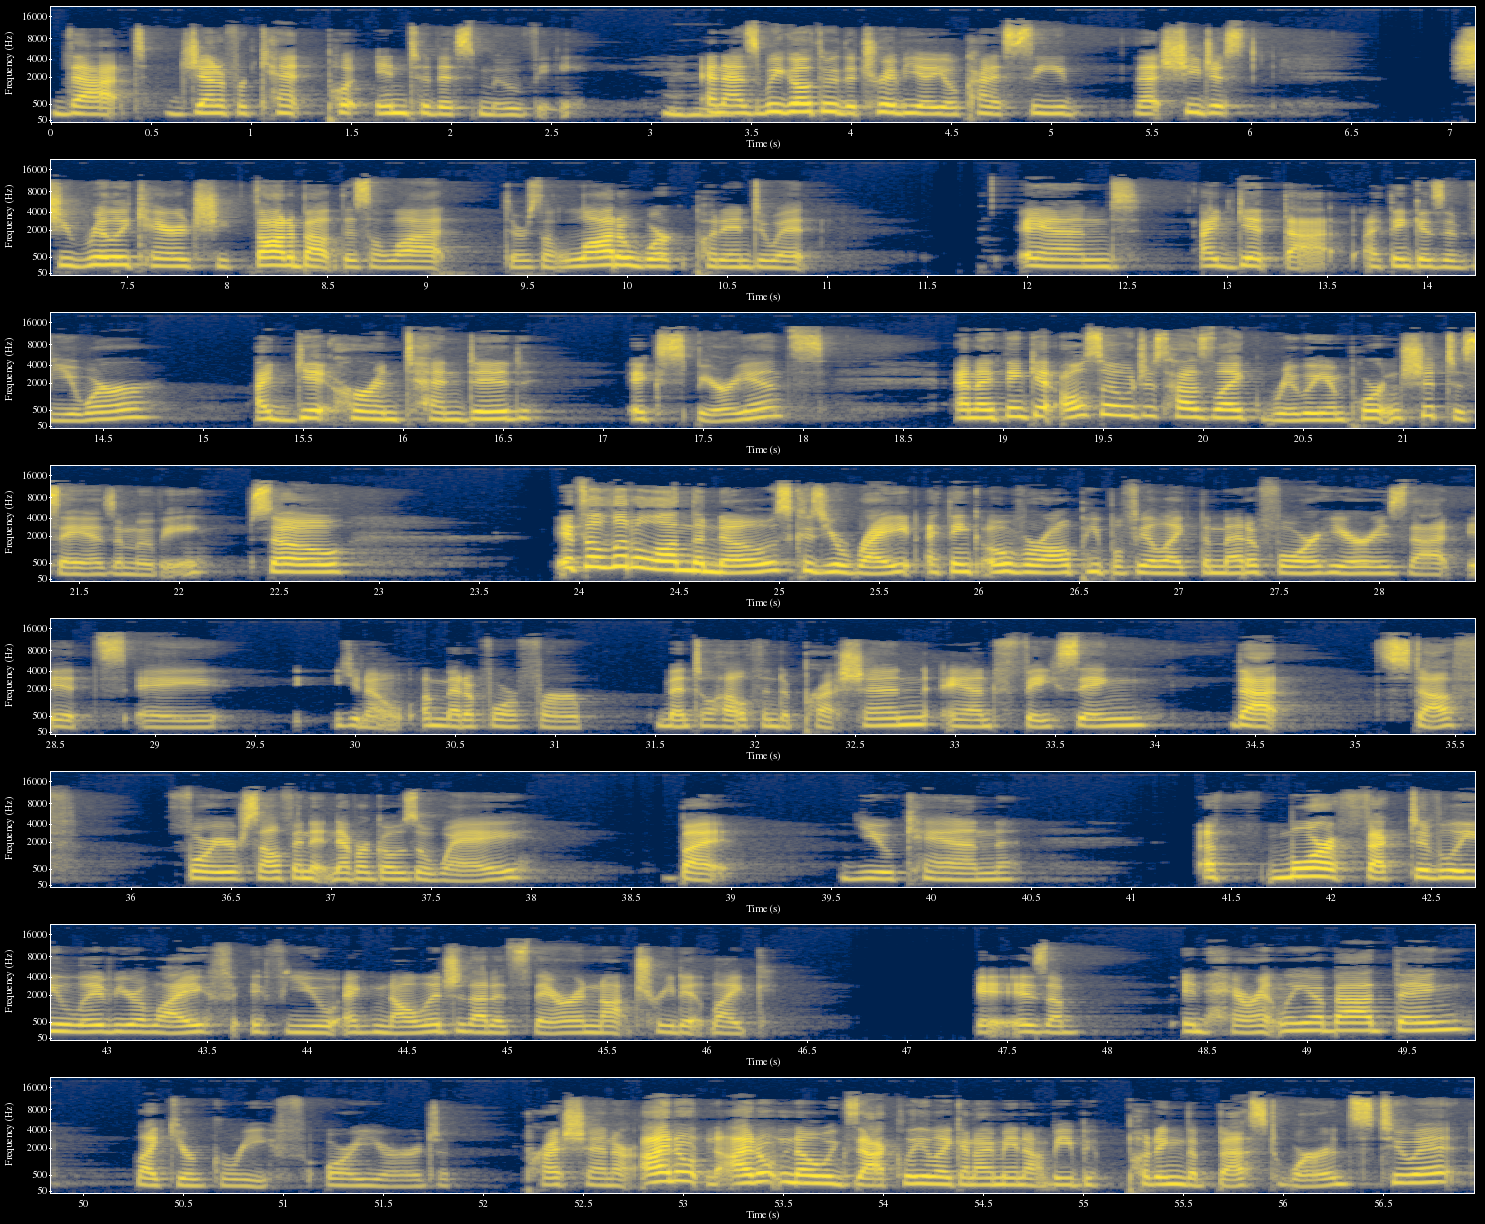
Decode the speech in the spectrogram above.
that Jennifer Kent put into this movie. Mm-hmm. And as we go through the trivia, you'll kind of see that she just she really cared. She thought about this a lot. There's a lot of work put into it. And I get that. I think as a viewer, I get her intended experience. And I think it also just has like really important shit to say as a movie. So it's a little on the nose because you're right. I think overall people feel like the metaphor here is that it's a, you know, a metaphor for mental health and depression and facing that stuff for yourself and it never goes away. But you can more effectively live your life if you acknowledge that it's there and not treat it like it is a inherently a bad thing like your grief or your depression or I don't I don't know exactly like and I may not be putting the best words to it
